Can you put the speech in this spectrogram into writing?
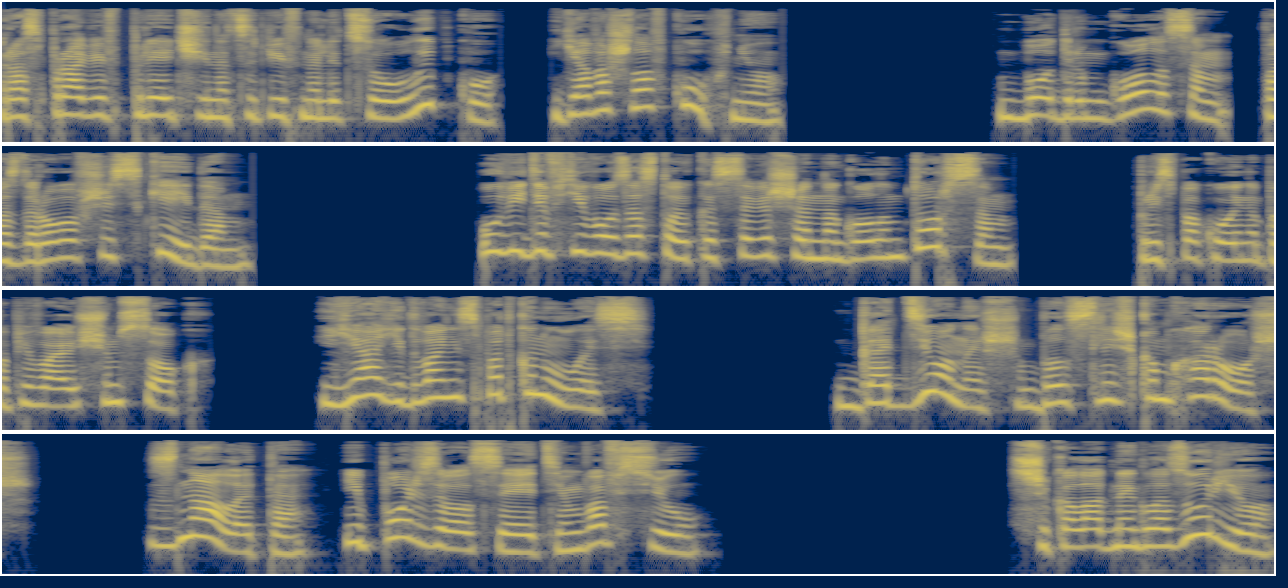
Расправив плечи и нацепив на лицо улыбку, я вошла в кухню. Бодрым голосом поздоровавшись с Кейдом. Увидев его за стойкой с совершенно голым торсом, приспокойно попивающим сок, я едва не споткнулась. Гаденыш был слишком хорош. Знал это и пользовался этим вовсю. С шоколадной глазурью?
